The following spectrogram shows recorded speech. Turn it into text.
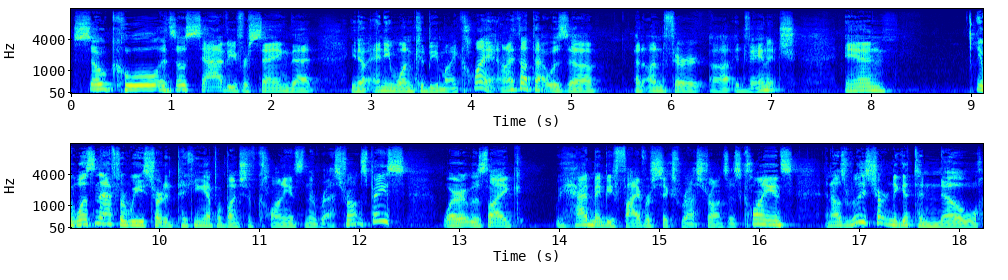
so cool and so savvy for saying that you know anyone could be my client, and I thought that was a, uh, an unfair uh, advantage. And it wasn't after we started picking up a bunch of clients in the restaurant space where it was like we had maybe five or six restaurants as clients, and I was really starting to get to know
